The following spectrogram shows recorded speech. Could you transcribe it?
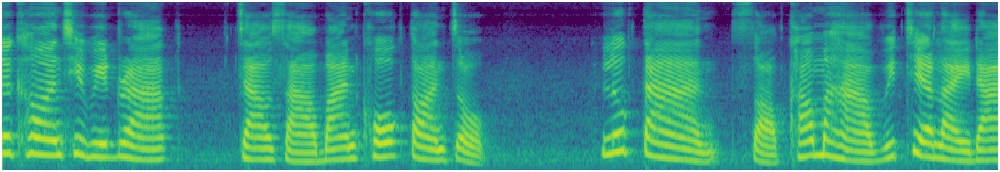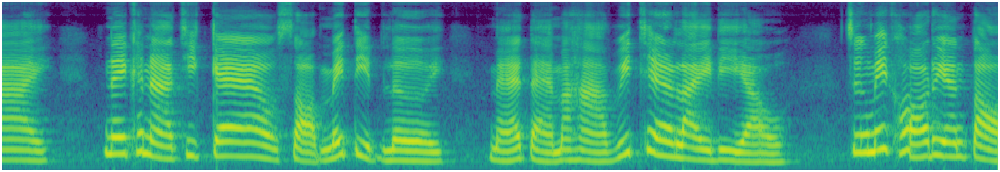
ละครชีวิตรัก เจ้าสาวบ้านโคกตอนจบ ลูกตาลสอบเข้ามหาวิทยาลัยได้ ในขณะที่แก้วสอบไม่ติดเลย แม้แต่มหาวิทยาลัยเดียว จึงไม่ขอเรียนต่อ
